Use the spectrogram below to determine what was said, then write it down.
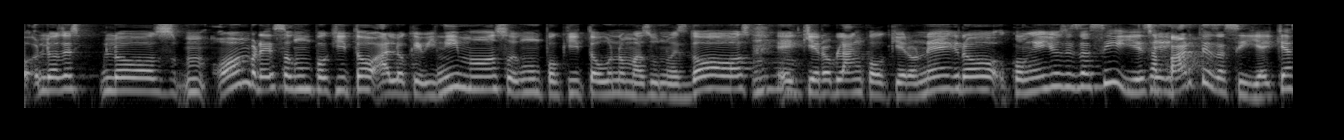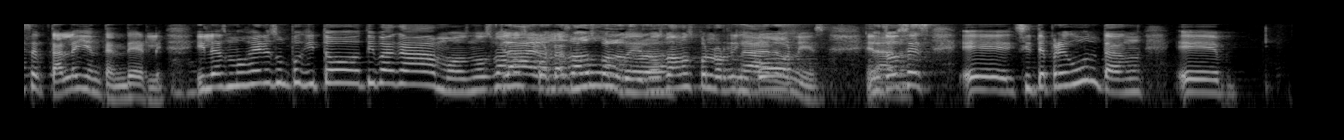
los, los hombres son un poquito a lo que vinimos, son un poquito uno más uno es dos, eh, quiero blanco, quiero negro. Con ellos es así y esa parte es así y hay que aceptarla y entenderle. Y las mujeres un poquito divagamos, nos vamos por las nubes, nos vamos por los rincones. Entonces, eh, si te preguntan, eh,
